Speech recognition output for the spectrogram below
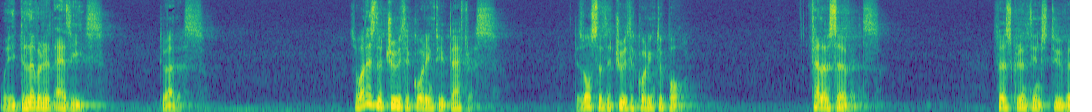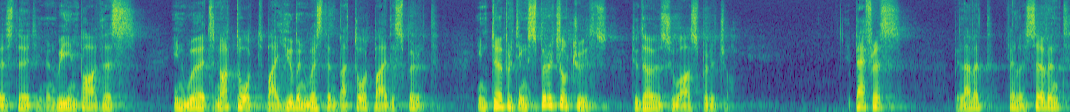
We deliver it as is to others. So, what is the truth according to Epaphras? There's also the truth according to Paul. Fellow servants. 1 Corinthians 2, verse 13. And we impart this in words not taught by human wisdom, but taught by the Spirit, interpreting spiritual truths to those who are spiritual. Epaphras, beloved fellow servant,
